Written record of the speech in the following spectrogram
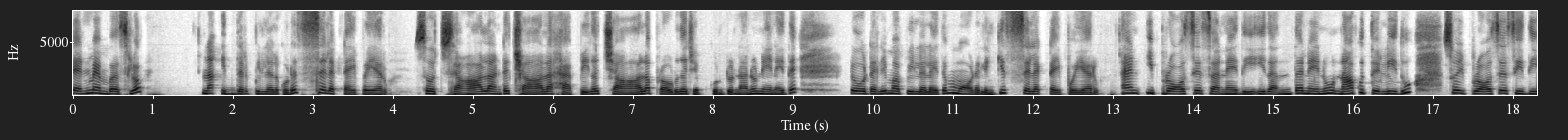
టెన్ మెంబర్స్లో నా ఇద్దరు పిల్లలు కూడా సెలెక్ట్ అయిపోయారు. సో చాలా అంటే చాలా హ్యాపీగా చాలా ప్రౌడ్గా చెప్పుకుంటున్నాను నేనైతే. టోటలీ మా పిల్లలు అయితే మోడలింగ్కి సెలెక్ట్ అయిపోయారు. అండ్ ఈ ప్రాసెస్ అనేది ఇదంతా నేను నాకు తెలీదు. సో ఈ ప్రాసెస్ ఇది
